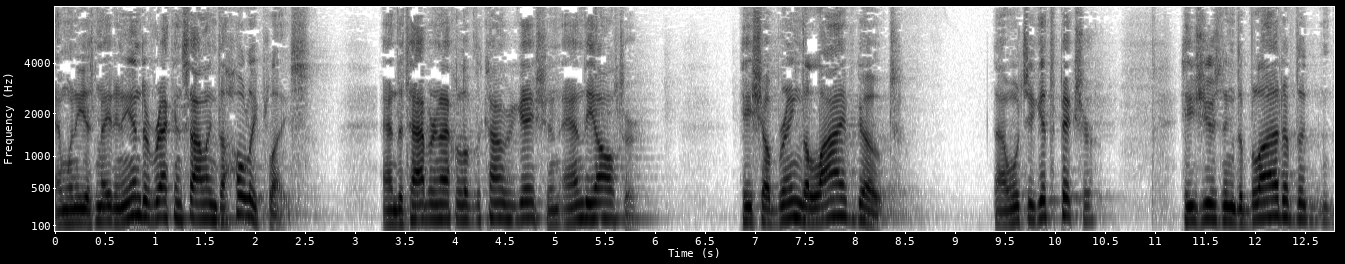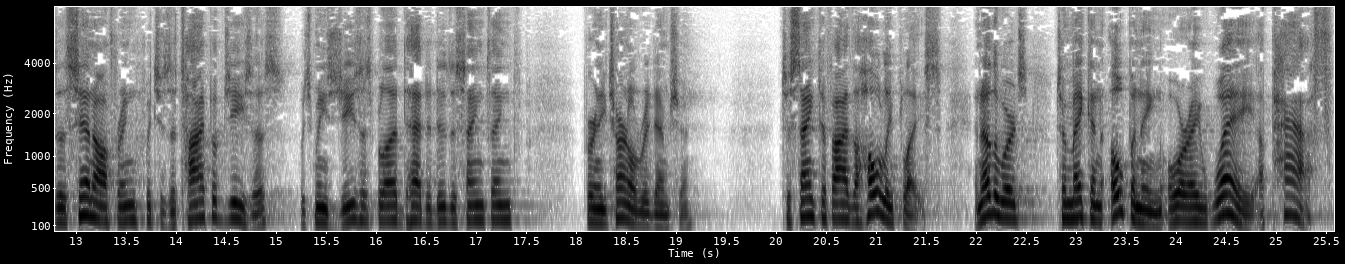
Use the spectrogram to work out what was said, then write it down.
And when he has made an end of reconciling the holy place and the tabernacle of the congregation and the altar, he shall bring the live goat. Now I want you to get the picture. He's using the blood of the, the sin offering, which is a type of Jesus, which means Jesus' blood had to do the same thing for an eternal redemption, to sanctify the holy place. In other words, to make an opening or a way, a path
